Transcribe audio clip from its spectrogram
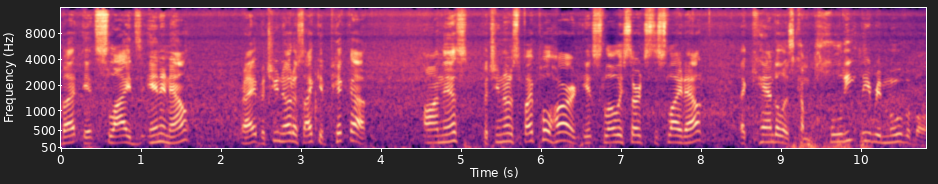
but it slides in and out, right? But you notice I could pick up on this, but you notice if I pull hard, it slowly starts to slide out. The handle is completely removable.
